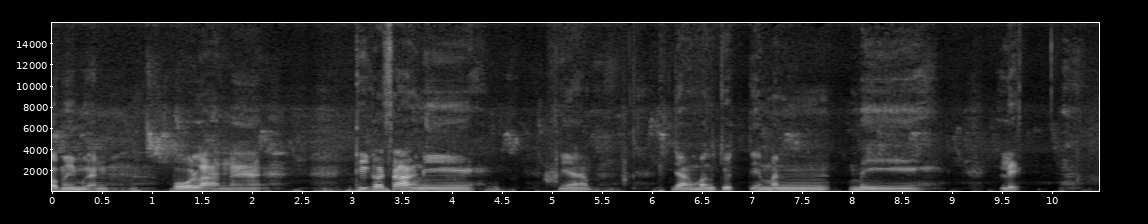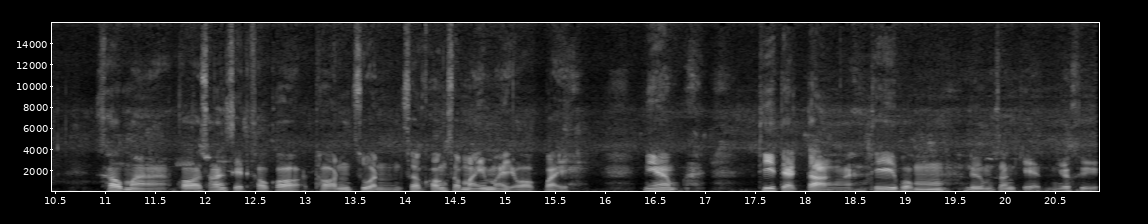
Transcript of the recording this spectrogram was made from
ก็ไม่เหมือนโบราณนะฮะ ที่เขาสร้างนี้เนี่ยครับอย่างบางจุดมันมีเหล็กเข้ามา พอสร้างเสร็จเขาก็ถอนส่วนของสมัยใหม่ออกไป เนี่ยครับที่แตกต่างที่ผมลืมสังเกตก็คือ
